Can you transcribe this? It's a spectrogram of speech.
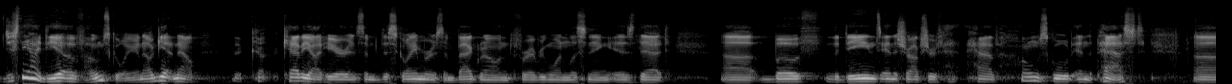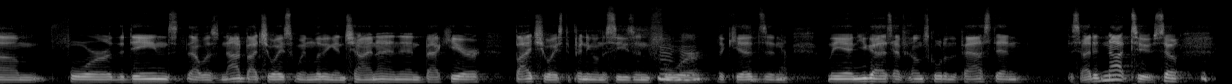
just the idea of homeschooling. And I'll get now the caveat here and some disclaimer and some background for everyone listening is that uh, both the deans and the Shropshires have homeschooled in the past. Um, for the deans, that was not by choice when living in China, and then back here by choice, depending on the season for the kids. And Leigh Anne, you guys have homeschooled in the past and decided not to. So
